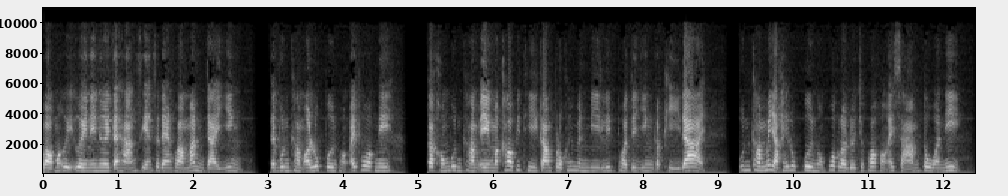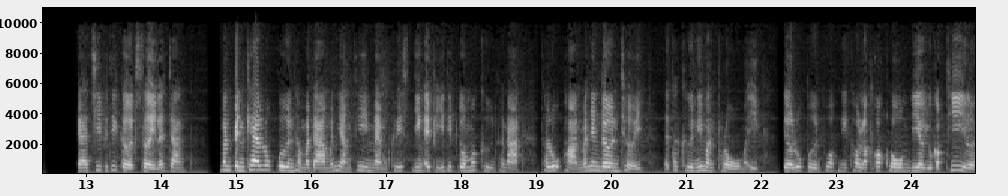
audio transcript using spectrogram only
บอกมาเอื่อยๆในเนยแต่หางเสียงแสดงความมั่นใจยิ่ง แต่บุญคำเอาลูกปืนของไอ้พวกนี้กับของบุญคำเองมาเข้าพิธีการปลุกให้มันมีฤทธิ์พอจะยิงกับผีได้ บุญคำไม่อยากให้ลูกปืนของพวกเราโดยเฉพาะของไอ้สามตัวนี่ แกชี้ไปที่เกิดเสยและจัน มันเป็นแค่ลูกปืนธรรมดาเหมือนอย่างที่แมมคริสยิงไอ้ผีติดตัวเมื่อคืนขนาด ทะลุผ่านมันยังเดินเฉย แต่ถ้าคืนนี้มันโผล่มาอีก เจอลูกปืนพวกนี้เขาลักก็โครมเดียวอยู่กับที่เลย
